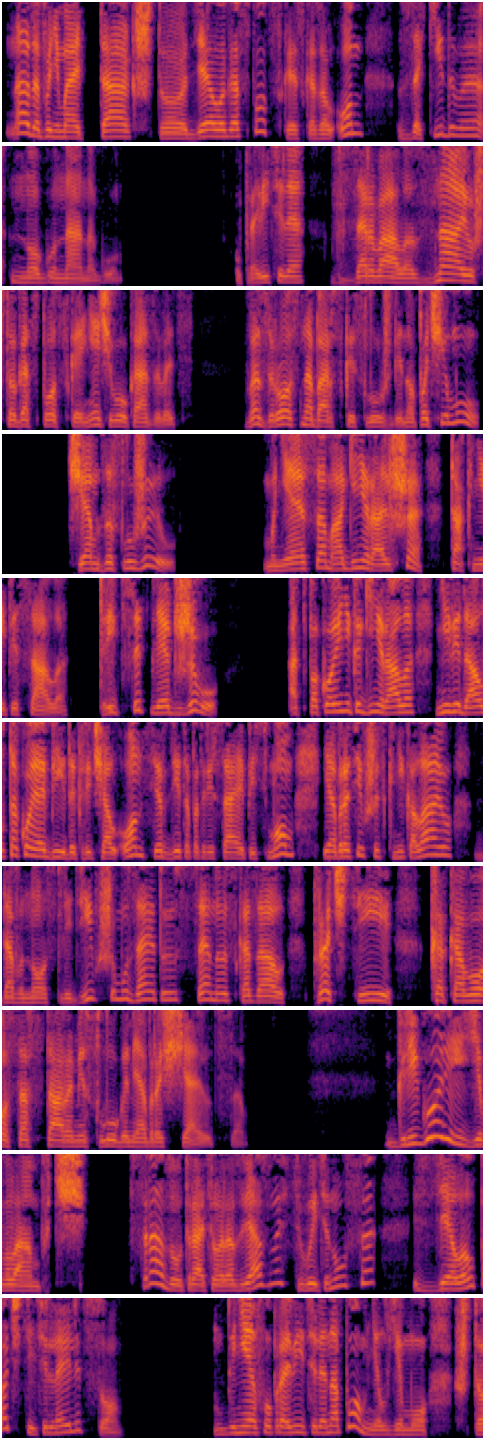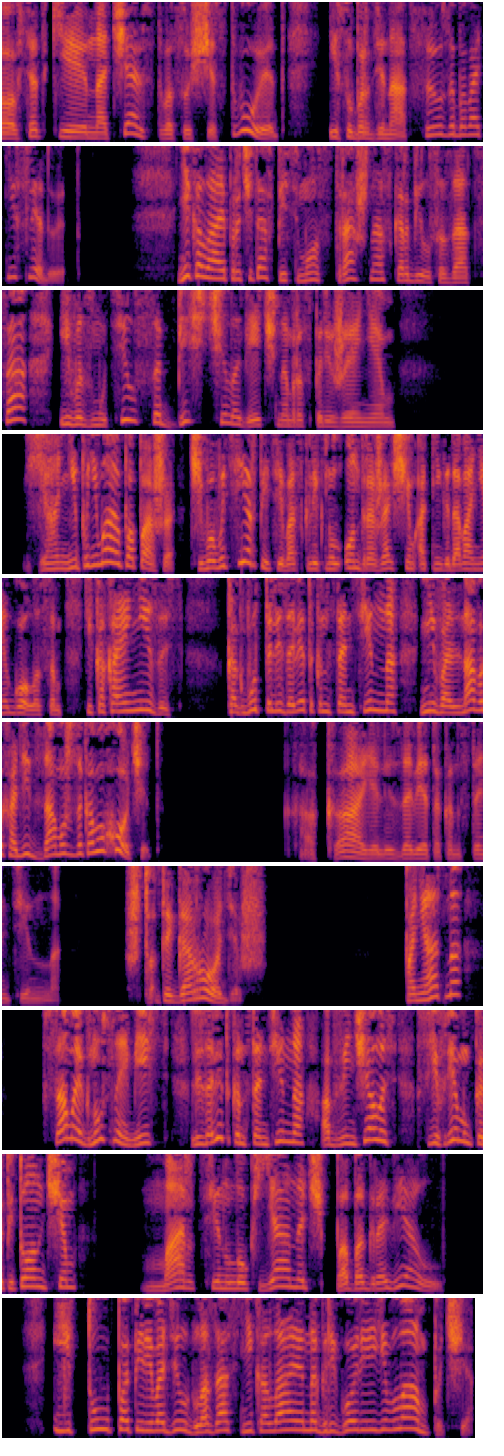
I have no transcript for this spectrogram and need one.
«Надо понимать так, что дело господское», — сказал он, закидывая ногу на ногу. Управителя взорвало. «Знаю, что господское, нечего указывать». возрос на барской службе. Но почему? Чем заслужил? Мне сама генеральша так не писала. Тридцать лет живу. От покойника генерала не видал такой обиды, кричал он, сердито потрясая письмом, и, обратившись к Николаю, давно следившему за эту сцену, сказал «Прочти, каково со старыми слугами обращаются». Григорий Евлампч сразу утратил развязность, вытянулся, сделал почтительное лицо. Гнев управителя напомнил ему, что все-таки начальство существует, и субординацию забывать не следует. Николай, прочитав письмо, страшно оскорбился за отца и возмутился бесчеловечным распоряжением. «Я не понимаю, папаша, чего вы терпите?» — воскликнул он дрожащим от негодования голосом. «И какая низость! Как будто Лизавета Константиновна не вольна выходить замуж за кого хочет!» «Какая Лизавета Константиновна? Что ты городишь?» «Понятно. Самая гнусная месть. Лизавета Константиновна обвенчалась с Ефремом Капитоновичем. Мартин Лукьяныч побагровел и тупо переводил глаза с Николая на Григория Евлампыча.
